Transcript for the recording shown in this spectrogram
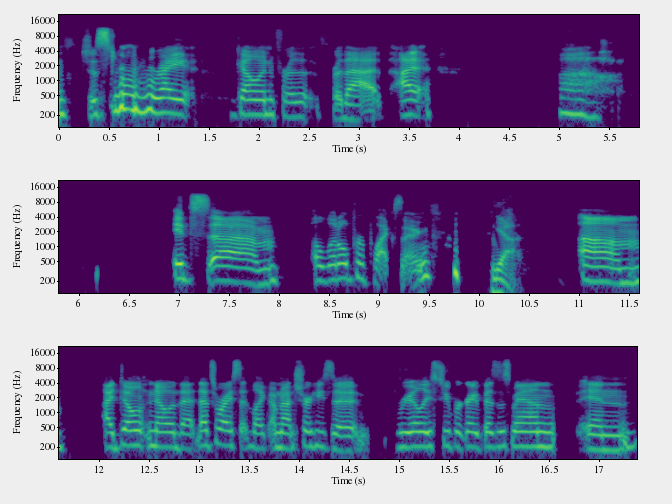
in. Just right, going for for that. I. it's um a little perplexing. Yeah. Um, I don't know that. That's where I said like I'm not sure he's a really super great businessman. In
